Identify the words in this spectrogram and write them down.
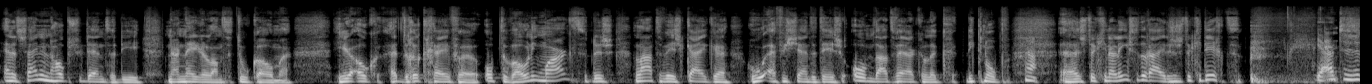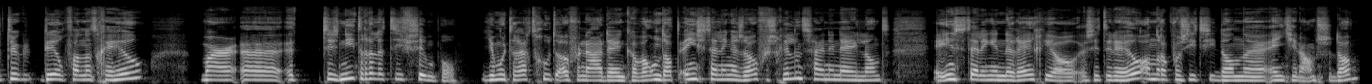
En het zijn een hoop studenten die naar Nederland toekomen. Hier ook het druk geven op de woningmarkt. Dus laten we eens kijken hoe hoe efficiënt het is om daadwerkelijk die knop ja. uh, een stukje naar links te draaien, dus een stukje dicht. Ja, en het is natuurlijk deel van het geheel, maar uh, het, het is niet relatief simpel. Je moet er echt goed over nadenken. Omdat instellingen zo verschillend zijn in Nederland. Een instelling in de regio zit in een heel andere positie dan uh, eentje in Amsterdam.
